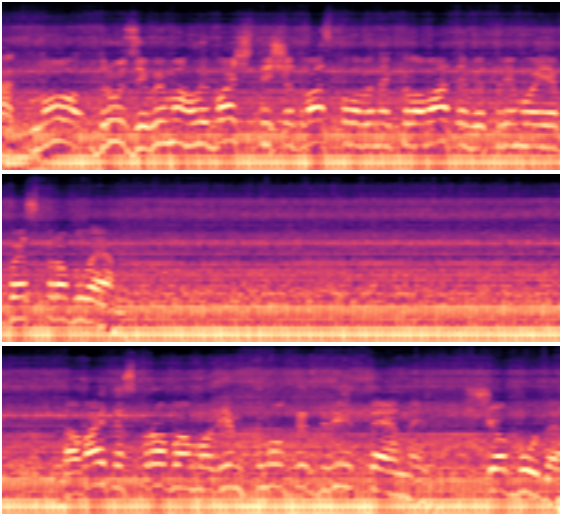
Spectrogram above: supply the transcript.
Так, ну, друзі, ви могли бачити, що 2,5 кВт витримує без проблем. Давайте спробуємо вімкнути дві теми. Що буде?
